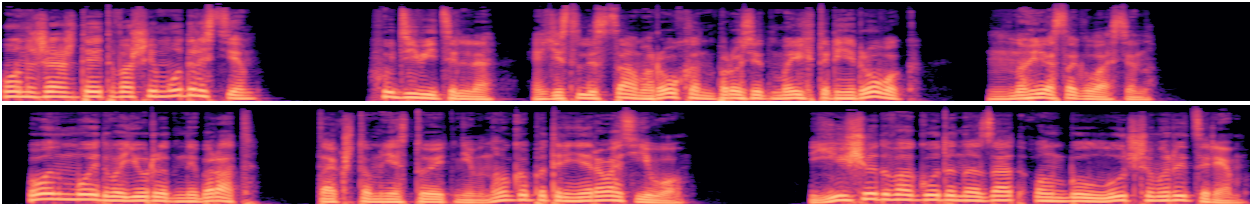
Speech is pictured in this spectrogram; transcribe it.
он жаждет вашей мудрости. Удивительно, если сам Рохан просит моих тренировок, но я согласен. Он мой двоюродный брат, так что мне стоит немного потренировать его. Еще два года назад он был лучшим рыцарем,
